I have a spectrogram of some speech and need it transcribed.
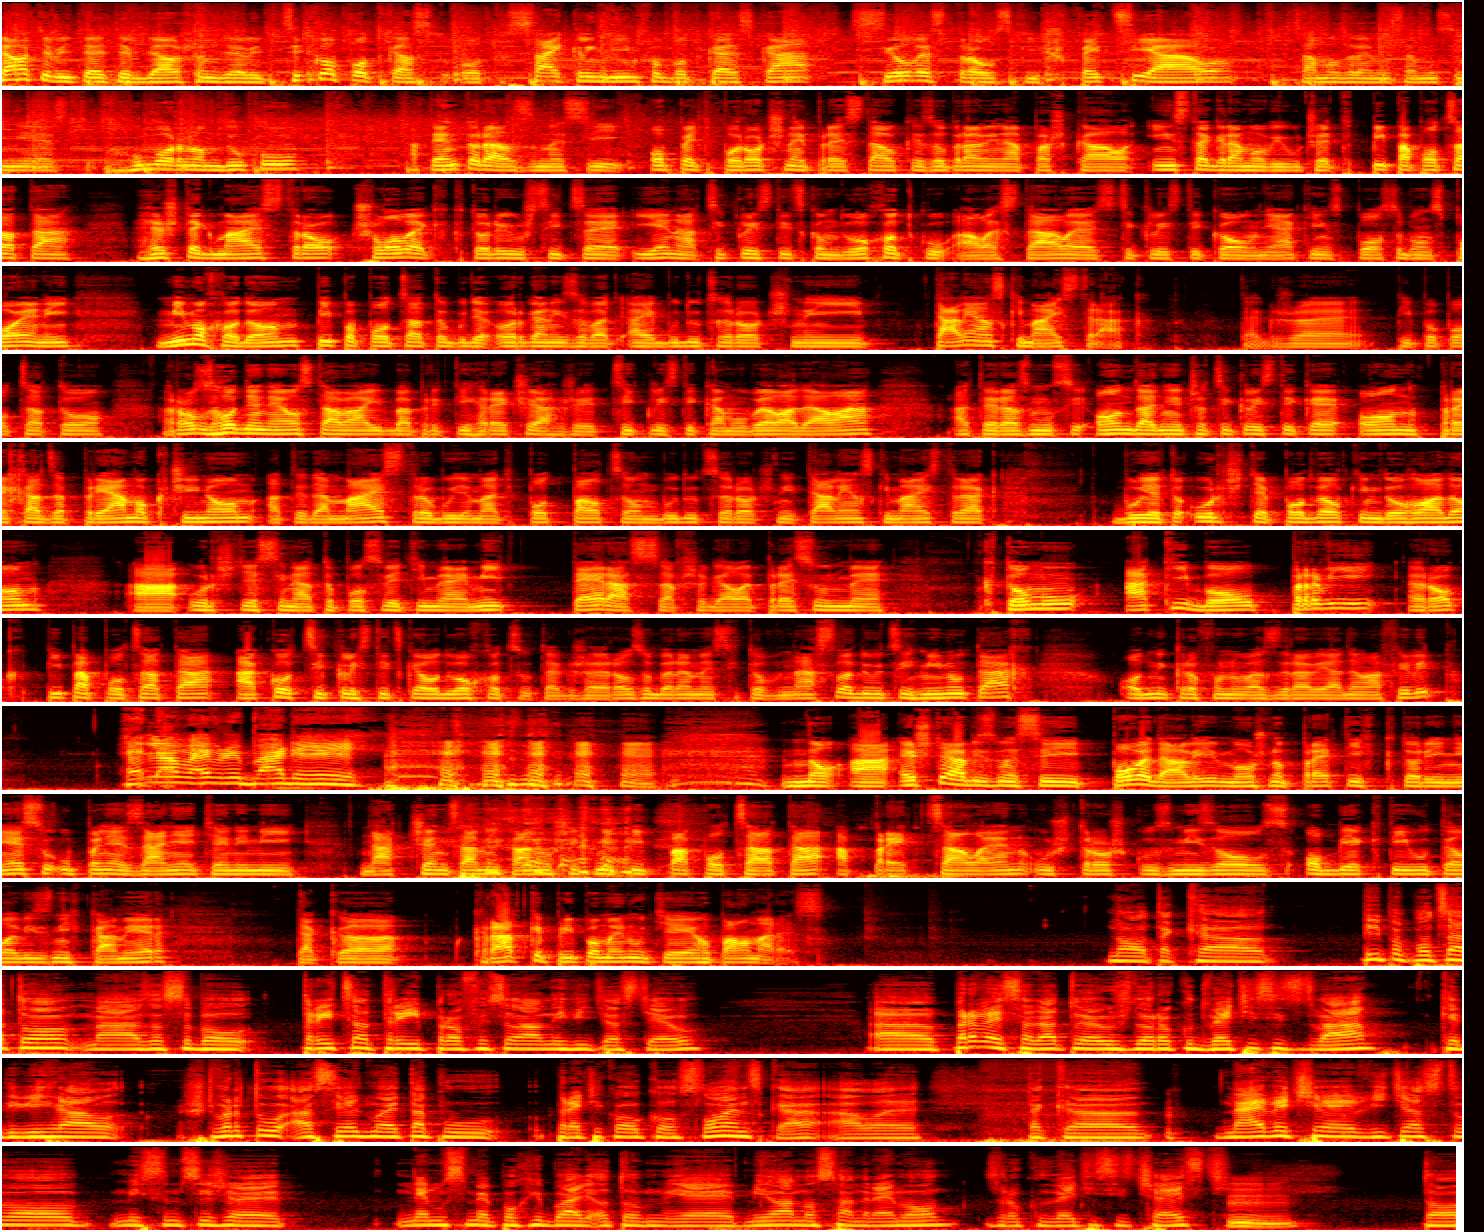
Čaute, vítajte v ďalšom dieli cyklopodcastu od cyclinginfo.sk Silvestrovský špeciál, samozrejme sa musí niesť v humornom duchu. A tento raz sme si opäť po ročnej prestávke zobrali na paškál Instagramový účet Pipa Pocata, hashtag maestro, človek, ktorý už síce je na cyklistickom dôchodku, ale stále je s cyklistikou nejakým spôsobom spojený. Mimochodom, Pipo Pocato bude organizovať aj budúcoročný talianský majstrák, Takže Pipo Pocato rozhodne neostáva iba pri tých rečiach, že cyklistika mu veľa dala a teraz musí on dať niečo cyklistike, on prechádza priamo k činom a teda majstro bude mať pod palcom budúcoročný talianský majstrák. Bude to určite pod veľkým dohľadom a určite si na to posvietime aj my. Teraz sa však ale presuňme k tomu, aký bol prvý rok Pipa Pocata ako cyklistického dôchodcu. Takže rozoberieme si to v nasledujúcich minútach. Od mikrofónu vás zdraví Adam a Filip. Hello everybody! no a ešte aby sme si povedali, možno pre tých, ktorí nie sú úplne zanietenými nadšencami, fanúšikmi Pipa Pocáta a predsa len už trošku zmizol z objektívu televíznych kamier, tak uh, krátke pripomenutie jeho palmares. No tak uh, Pipo Pocato má za sebou 33 profesionálnych víťazstiev, Prvé sa datuje už do roku 2002, kedy vyhral štvrtú a siedmu etapu pretekov okolo Slovenska, ale tak uh, najväčšie víťazstvo, myslím si, že nemusíme pochybovať o tom, je Milano Sanremo z roku 2006. Mm. To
